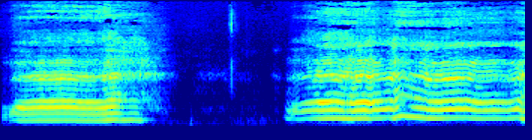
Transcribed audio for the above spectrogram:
Äh, äh,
